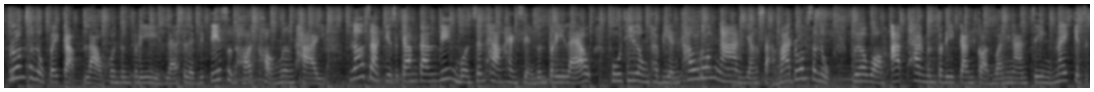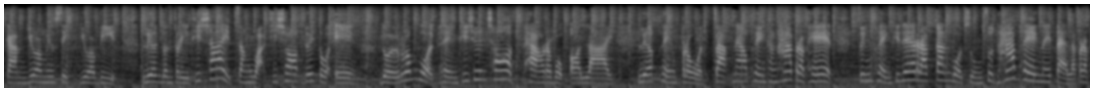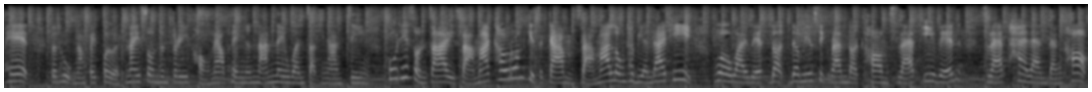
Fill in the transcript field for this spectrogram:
ร่วมสนุกไปกับเหล่าคนดนตรี และเซเลบริตี้สุดฮอตของเมืองไทย นอกจากกิจกรรมการวิ่งบนเส้นทางแห่งเสียงดนตรีแล้ว ผู้ที่ลงทะเบียนเข้าร่วมงานยังสามารถร่วมสนุก เพื่อวอร์มอัพทางดนตรีกันก่อนวันงานจริง ในกิจกรรม Your Music Your Beat เลือกดนตรีที่ใช่จังหวะที่ชอบด้วยตัวเอง โดยร่วมโหวตเพลงที่ชื่นชอบทางระบบออนไลน์ เลือกเพลงโปรดจากแนวเพลงทั้ง 5 ประเภท ซึ่งเพลงที่ได้รับการโหวตสูงสุด 5 เพลงในแต่ละประเภท จะถูกนำไปเปิดในโซนดนตรีของแนวเพลงนั้นๆ ในวันจัดงานจริง ผู้ที่สนนใจสามารถเข้าร่วมกิจกรรม สามารถลงทะเบียนได้ที่ www.themusicrun.com/event/thailandbangkok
